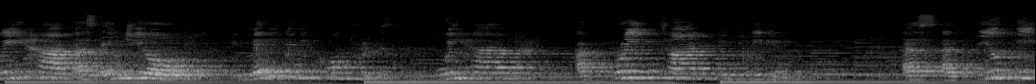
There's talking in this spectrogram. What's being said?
We have, as NGOs, in many, many countries, we have a free time in the medium. As a beauty,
